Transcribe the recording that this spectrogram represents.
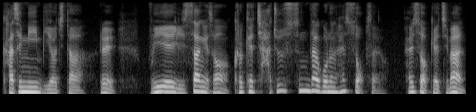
가슴이 미어지다를 우리의 일상에서 그렇게 자주 쓴다고는 할 수 없어요. 할 수 없겠지만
